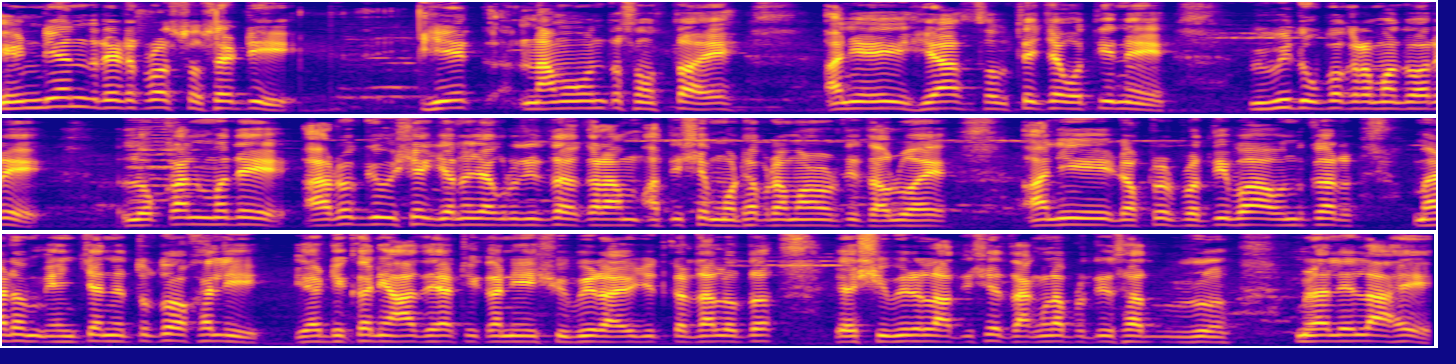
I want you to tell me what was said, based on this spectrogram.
इंडियन रेड क्रॉस सोसायटी ही एक नामवंत संस्था आहे. आणि ह्या संस्थेच्या वतीने विविध उपक्रमाद्वारे लोकांमध्ये आरोग्यविषयक जनजागृतीचं काम अतिशय मोठ्या प्रमाणावरती चालू आहे. आणि डॉक्टर प्रतिभा औंदकर मॅडम यांच्या नेतृत्वाखाली या ठिकाणी आज या ठिकाणी शिबिर आयोजित करण्यात आलं होतं. या शिबिराला अतिशय चांगला प्रतिसाद मिळालेला आहे.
